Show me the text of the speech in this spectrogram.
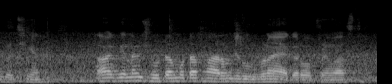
ਬੱਚੀਆਂ। ਤਾਂ ਕਿ ਇਹਨਾਂ ਵੀ ਛੋਟਾ ਮੋਟਾ ਫਾਰਮ ਜ਼ਰੂਰ ਬਣਾਇਆ ਕਰੋ ਆਪਣੇ ਵਾਸਤੇ।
